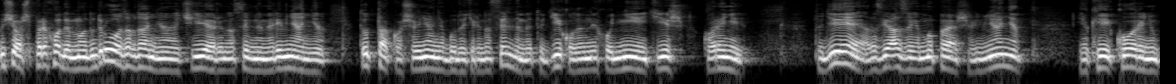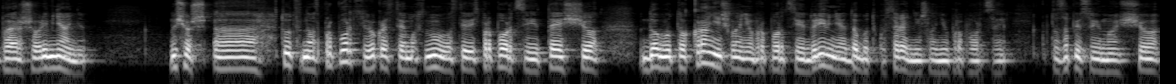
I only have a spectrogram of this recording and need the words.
Ну що ж, переходимо до другого завдання, чи є рівносильними рівняння. Тут також рівняння будуть рівносильними тоді, коли в них одні і ті ж корені. Тоді розв'язуємо перше рівняння, який корінь у першого рівняння. Ну що ж, е, тут в нас пропорцію, використаємо основну властивість пропорції, те, що добуток крайніх членів пропорції дорівнює добутку середніх членів пропорції. Тобто записуємо, що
